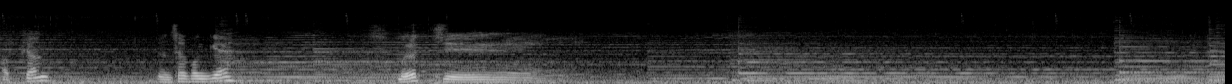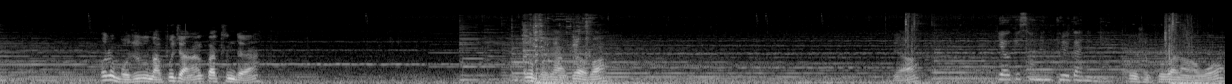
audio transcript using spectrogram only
파편 연쇄 번개 뭐였지? 얼음 보주도 나쁘지 않을 것 같은데. 얼음 보주 한번 껴봐. 야. 여기서는 불가능해. 여기서 불가능하고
